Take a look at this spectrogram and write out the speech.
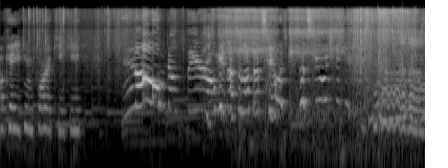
Okay, you can pour a Kiki. No, not there. Okay, that's a lot. That's too much. That's too much Kiki.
